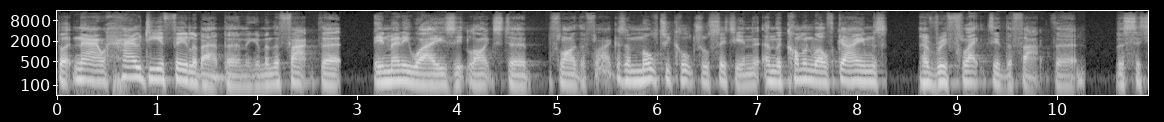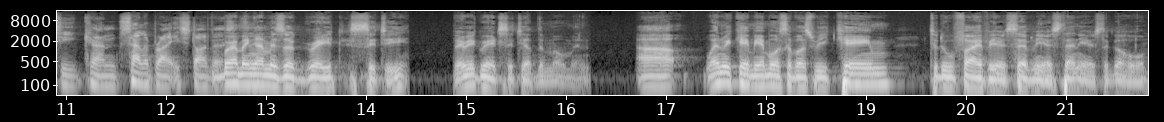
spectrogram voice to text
But now, how do you feel about Birmingham and the fact that in many ways it likes to fly the flag as a multicultural city? And, and the Commonwealth Games have reflected the fact that the city can celebrate its diversity. Birmingham is a great city, very great city at the moment. Uh, when we came here, most of us, we came to do five years, seven years, ten years to go home.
